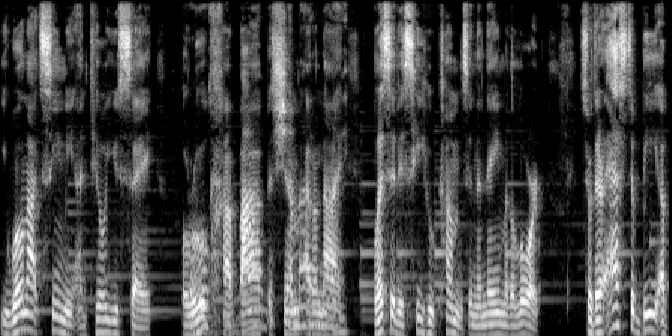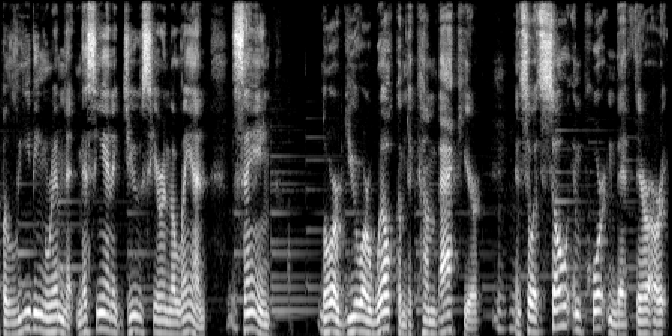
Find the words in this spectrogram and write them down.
You will not see me until you say." Baruch haba b'shem Adonai. Blessed is he who comes in the name of the Lord. So there has to be a believing remnant, Messianic Jews here in the land, saying, Lord, you are welcome to come back here. Mhm. And so it's so important that there are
